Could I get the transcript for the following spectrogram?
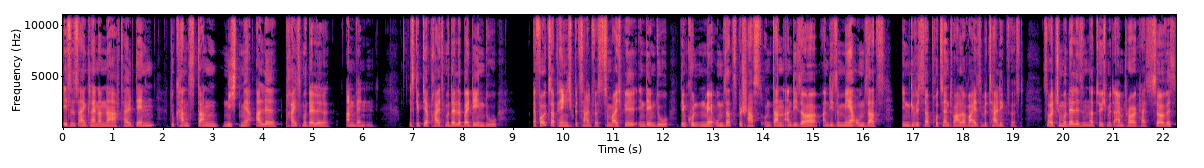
ist es ein kleiner Nachteil, denn du kannst dann nicht mehr alle Preismodelle anwenden. Es gibt ja Preismodelle, bei denen du erfolgsabhängig bezahlt wirst. Zum Beispiel, indem du dem Kunden mehr Umsatz beschaffst und dann an dieser, an diesem Mehrumsatz in gewisser prozentualer Weise beteiligt wirst. Solche Modelle sind natürlich mit einem Productized Service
